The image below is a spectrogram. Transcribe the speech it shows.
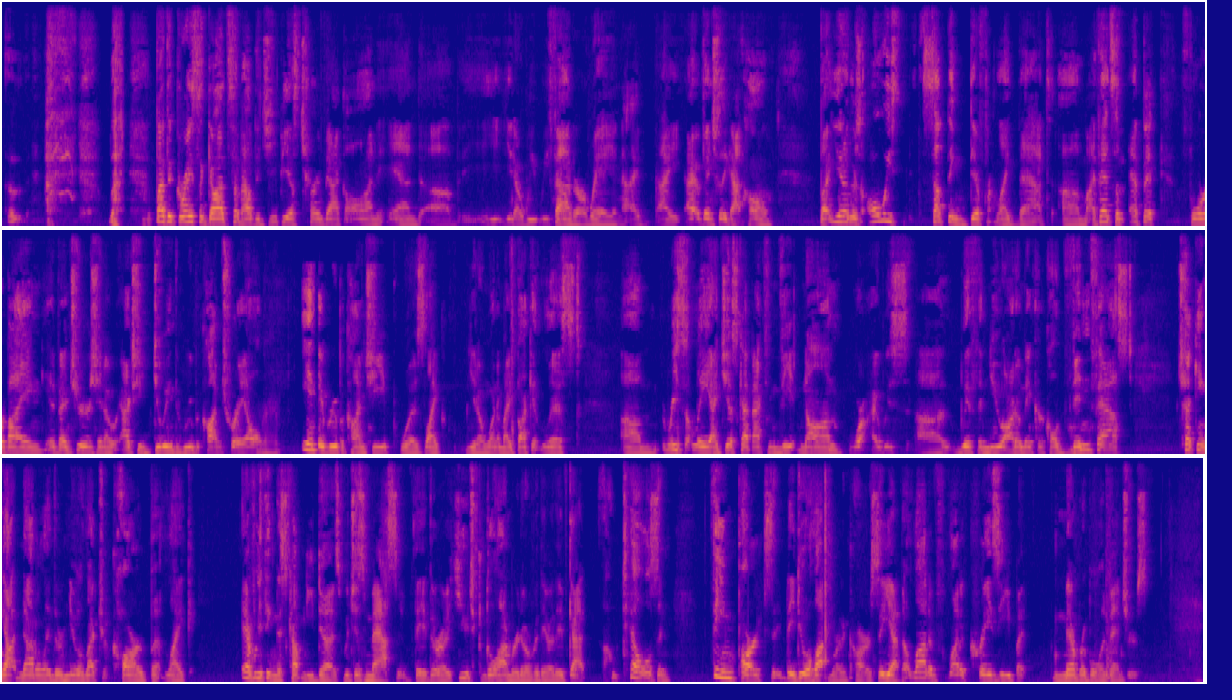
by the grace of God, somehow the GPS turned back on, and uh, you know we, we found our way, and I, I, I eventually got home. But you know, there's always something different like that. Um, I've had some epic four buying adventures. You know, actually doing the Rubicon Trail right. in a Rubicon Jeep was like you know one of my bucket list. Um, recently, I just got back from Vietnam, where I was uh, with a new automaker called VinFast checking out not only their new electric car, but like everything this company does, which is massive. They, they're a huge conglomerate over there. They've got hotels and theme parks. They do a lot more than cars. So yeah, a lot of lot of crazy but memorable adventures.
